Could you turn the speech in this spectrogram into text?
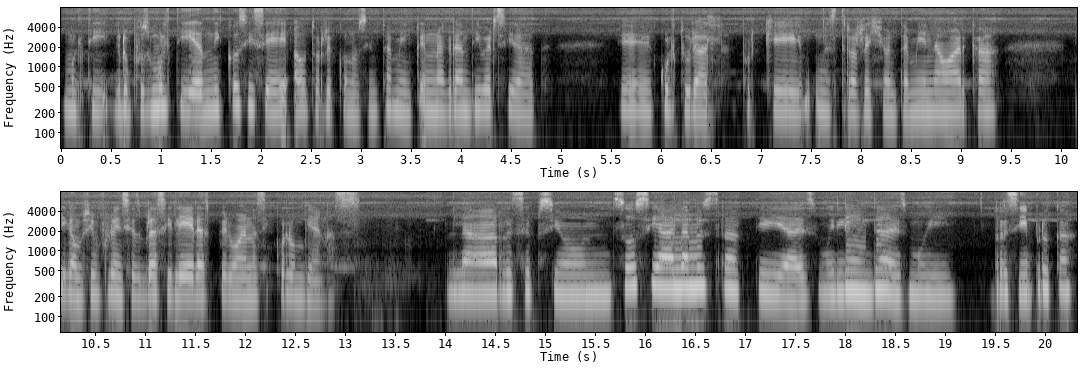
multi, grupos multiétnicos y se autorreconocen también en una gran diversidad eh, cultural, porque nuestra región también abarca digamos, influencias brasileras, peruanas y colombianas. La recepción social a nuestra actividad es muy linda, es muy recíproca.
